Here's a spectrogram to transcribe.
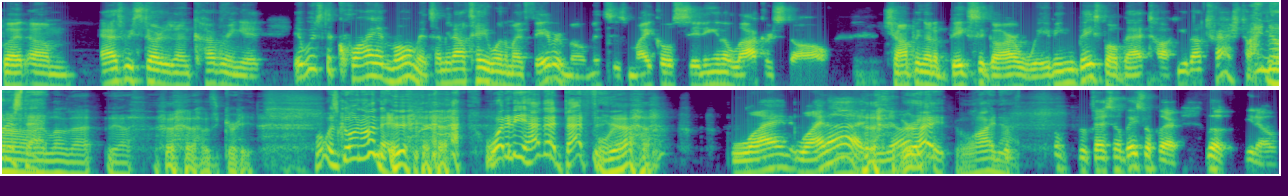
But um, as we started uncovering it, it was the quiet moments. I mean, I'll tell you one of my favorite moments is Michael sitting in a locker stall, chomping on a big cigar, waving a baseball bat, talking about trash talk. I noticed Oh, I love that. Yeah, that was great. What was going on there? what did he have that bat for? Yeah, Why? Why not? You know, Right. Why not? professional baseball player. Look, you know,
